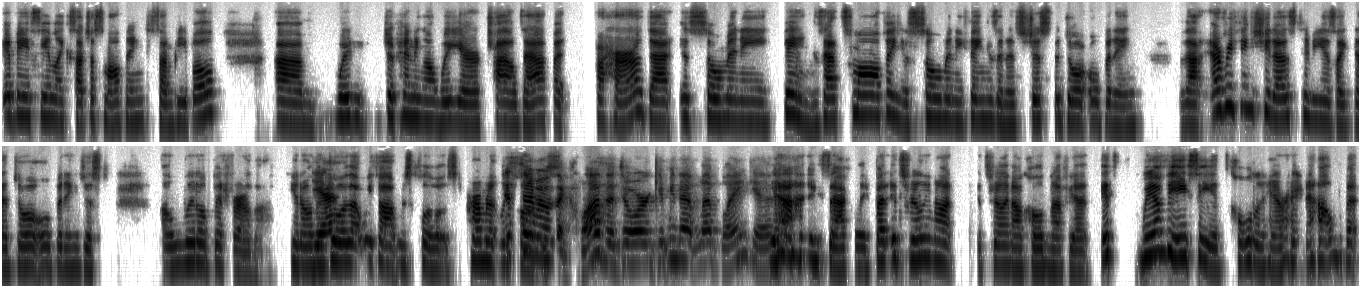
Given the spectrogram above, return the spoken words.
it may seem like such a small thing to some people. Um, when depending on where your child's at, but for her, that is so many things. That small thing is so many things, and it's just the door opening that everything she does to me is like that door opening just a little bit further. You know, the Yeah. door that we thought was closed, permanently This time it was a closet door. Give me that lead blanket. yeah, exactly. But it's really not it's really not cold enough yet. It's we have the AC, it's cold in here right now, but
